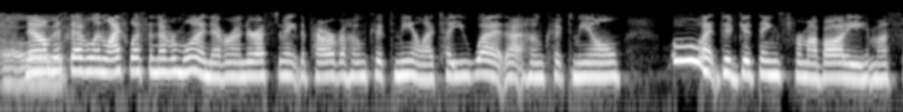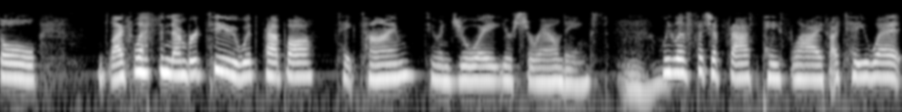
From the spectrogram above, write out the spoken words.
Oh. Now, Miss Evelyn, life lesson number one: never underestimate the power of a home cooked meal. I tell you what, that home cooked meal, oh, it did good things for my body, my soul. Life lesson number two with Papa take time to enjoy your surroundings. Mm-hmm. We live such a fast paced life. I tell you what,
